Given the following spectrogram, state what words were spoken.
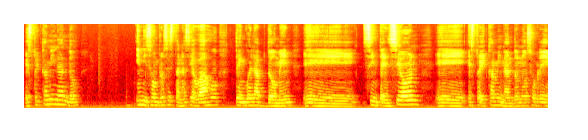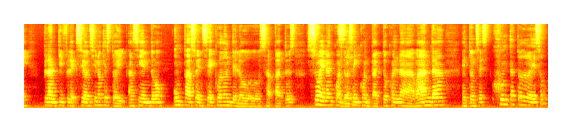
estoy caminando y mis hombros están hacia abajo, tengo el abdomen eh, sin tensión, eh, estoy caminando no sobre plantiflexión, sino que estoy haciendo un paso en seco donde los zapatos suenan cuando hacen contacto con la banda. Entonces, junta todo eso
